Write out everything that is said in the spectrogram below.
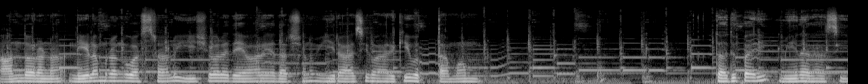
ఆందోళన. నీలం రంగు వస్త్రాలు ఈశ్వర దేవాలయ దర్శనం ఈ రాశి వారికి ఉత్తమం. తదుపరి మీనరాశి.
